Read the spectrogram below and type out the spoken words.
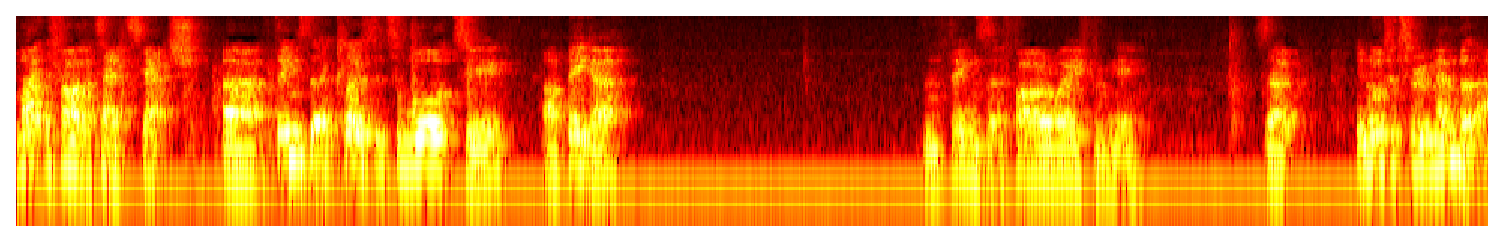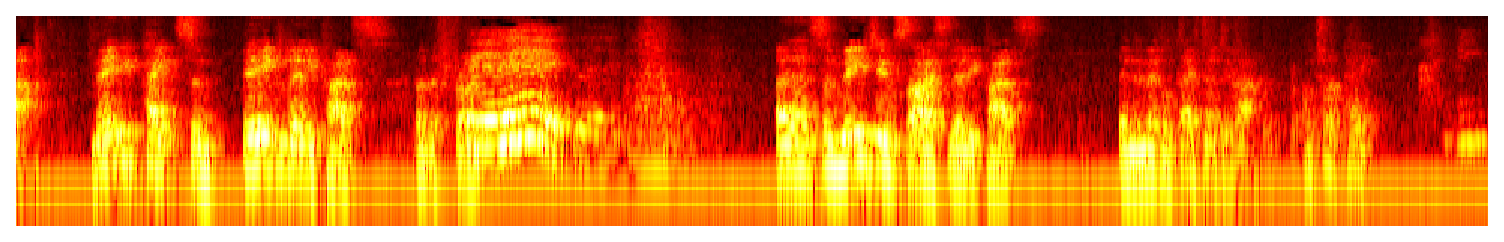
Like the Father Ted sketch, uh, things that are closer towards you are bigger than things that are far away from you. So, in order to remember that, maybe paint some big lily pads at the front Big lily pad. And then some medium sized lily pads in the middle. Dave, don't do that. I'm trying to paint. I'm making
